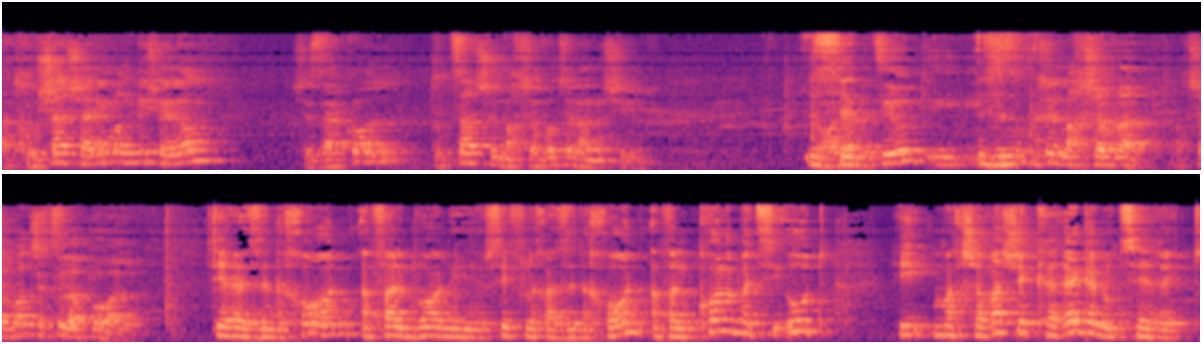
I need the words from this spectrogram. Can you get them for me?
התחושה שאני מרגיש היום, שזה הכל תוצר של מחשבות של אנשים. זאת אומרת, המציאות היא סוג של מחשבה, מחשבות שיצאו לפועל. תראה, זה נכון, אבל בוא אני אוסיף לך, זה נכון, אבל כל המציאות היא מחשבה שכרגע נוצרת.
